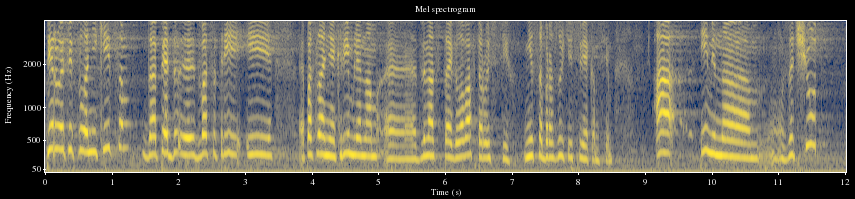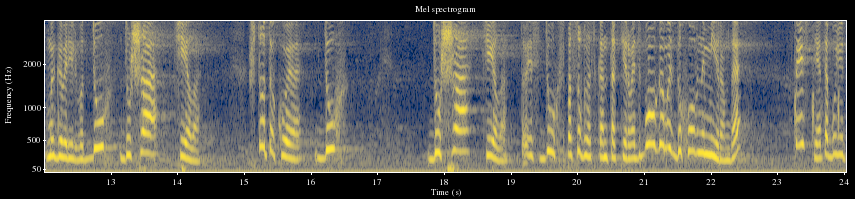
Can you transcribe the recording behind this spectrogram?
1 Фессалоникийцам, да, 5, 23 э, и послание к римлянам, 12 э, глава, 2 стих. «Не сообразуйтесь с веком сим». А именно зачет, мы говорили, вот дух, душа, тело. Что такое дух, душа, тело? То есть дух – способность контактировать с Богом и с духовным миром, да? В тесте это будет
